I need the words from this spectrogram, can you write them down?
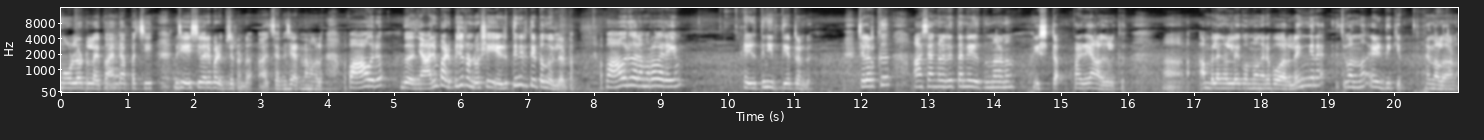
മുകളിലോട്ടുള്ള ഇപ്പം എന്റെ അപ്പച്ചി എന്റെ ചേച്ചി വരെ പഠിപ്പിച്ചിട്ടുണ്ട് അച്ഛന്റെ ചേട്ടന്റെ മകൾ അപ്പോൾ ആ ഒരു ഇത് ഞാനും പഠിപ്പിച്ചിട്ടുണ്ട് പക്ഷേ എഴുത്തിനിരുത്തിയിട്ടൊന്നുമില്ല കേട്ടോ. അപ്പോൾ ആ ഒരു തലമുറ വരെയും എഴുത്തിനിരുത്തിയിട്ടുണ്ട്. ചിലർക്ക് ആശാങ്കളിൽ തന്നെ എഴുതുന്നതാണ് ഇഷ്ടം പഴയ ആളുകൾക്ക്. അമ്പലങ്ങളിലേക്കൊന്നും അങ്ങനെ പോകാറില്ല ഇങ്ങനെ വന്ന് എഴുതിക്കും എന്നുള്ളതാണ്.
